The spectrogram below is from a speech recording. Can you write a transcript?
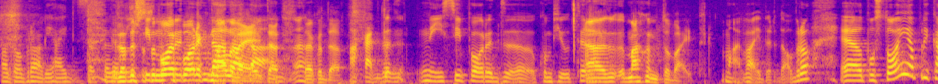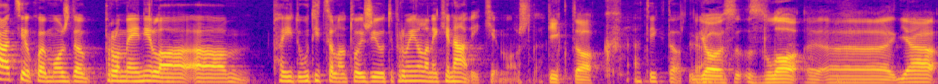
pa dobro, ali ajde sad kada Zato što su moje poruke da, malo da, da, da, tako da. A kad nisi pored uh, kompjutera? A, mahom to Viber. Ma, Viber, dobro. E, postoji aplikacija koja je možda promenila um, pa i uticala na tvoj život i promenila neke navike možda. TikTok. A TikTok, a? Jo, zlo. Uh, ja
